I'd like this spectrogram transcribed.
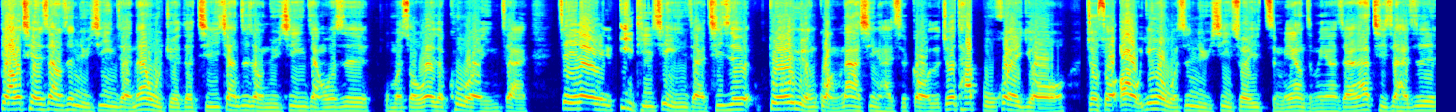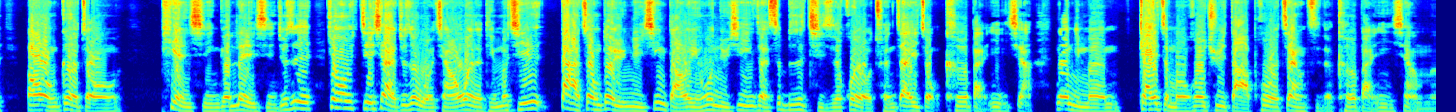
标签上是女性影展，但我觉得其实像这种女性影展或是我们所谓的酷儿影展这一类议题性影展，其实多元广纳性还是够的，就是它不会有就说哦，因为我是女性，所以怎么样怎么样这样，它其实还是包容各种片型跟类型，就是就接下来就是我想要问的题目。其实大众对于女性导演或女性影展，是不是其实会有存在一种刻板印象？那你们该怎么会去打破这样子的刻板印象呢？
